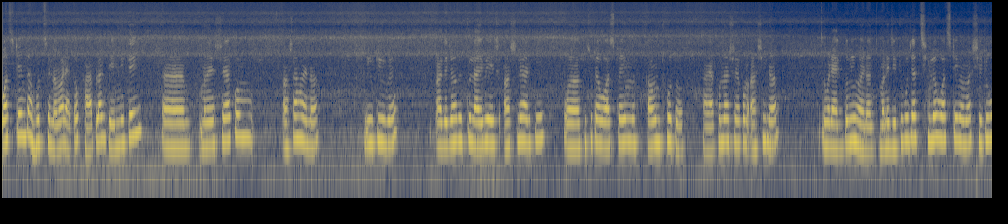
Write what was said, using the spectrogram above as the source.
ওয়াচ টাইমটা হচ্ছে না। আমার এত খারাপ লাগছে, এমনিতেই মানে সেরকম আসা হয় না ইউটিউবে আগে যখন একটু লাইভে আসলে আর কি কিছুটা ওয়াচ টাইম কাউন্ট হতো। আর এখন আর সেরকম আসি না। এবার একদমই হয় না। মানে যেটুকু যা ছিল ওয়াচ টাইম আমার সেটুকু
